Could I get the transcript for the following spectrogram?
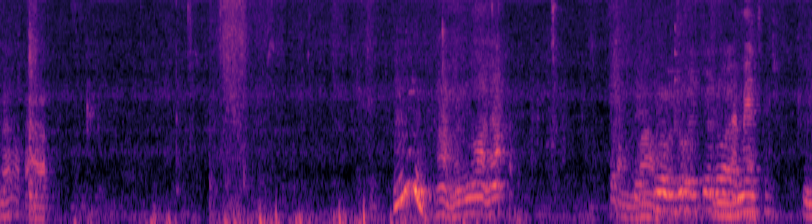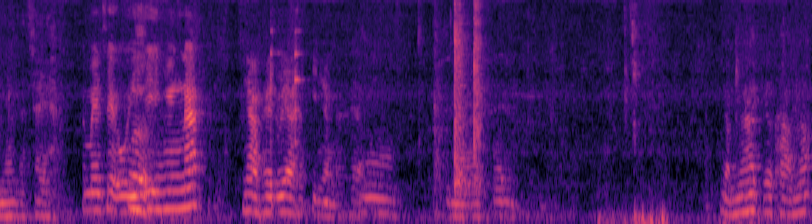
แล้วก็แบบอืมอ่ามันนวดเนาะต้องว่าถ้าแม่นกินยังกระแช่ถ้าแม่นใส่โออิชิแห้งนะย่างเพชรเวียกินอย่างไรแค่กินยาคน ยำหน้าเกี่ยวขามเนาะ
